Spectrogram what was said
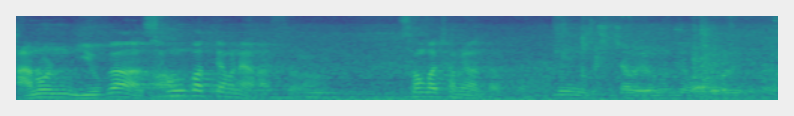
안 온 이유가 선거 때문에 안 왔어. 선거 참여한다고. 음, 진짜 외우 문제 오래 걸리더라.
